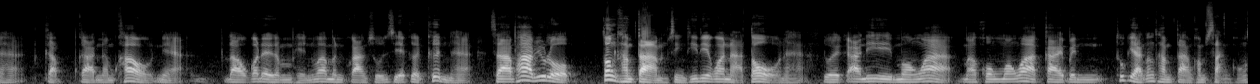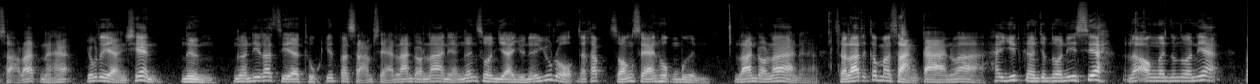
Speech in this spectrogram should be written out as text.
นะฮะ กับการนำเข้าเนี่ยเราก็ได้เห็นว่ามันความสูญเสียเกิดขึ้นนะฮะสหภาพยุโรปต้องทำตามสิ่งที่เรียกว่านาโต้นะฮะ โดยการที่มองว่ามาคงมองว่ากลายเป็นทุกอย่างต้องทำตามคำสั่งของสหรัฐนะฮะ ยกตัวอย่างเช่น 1. เงินที่รัสเซียถูกยึดไป3แสนล้านดอลลาร์เนี่ย เงินส่วนใหญ่อยู่ในยุโรปนะครับ2 6 0 0 0 0 ล้านดอลลาร์นะครับ สหรัฐก็มาสั่งการว่าให้ยึดเงินจำนวนนี้เสีย แล้วเอาเงินจำนวนเนี้ยไป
